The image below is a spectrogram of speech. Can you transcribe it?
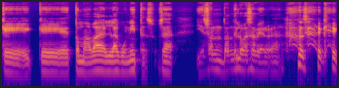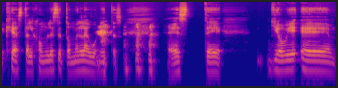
que, que, tomaba lagunitas. O sea, ¿y eso dónde lo vas a ver? O sea, que, hasta el homeless te tome lagunitas. este, yo vi, eh,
